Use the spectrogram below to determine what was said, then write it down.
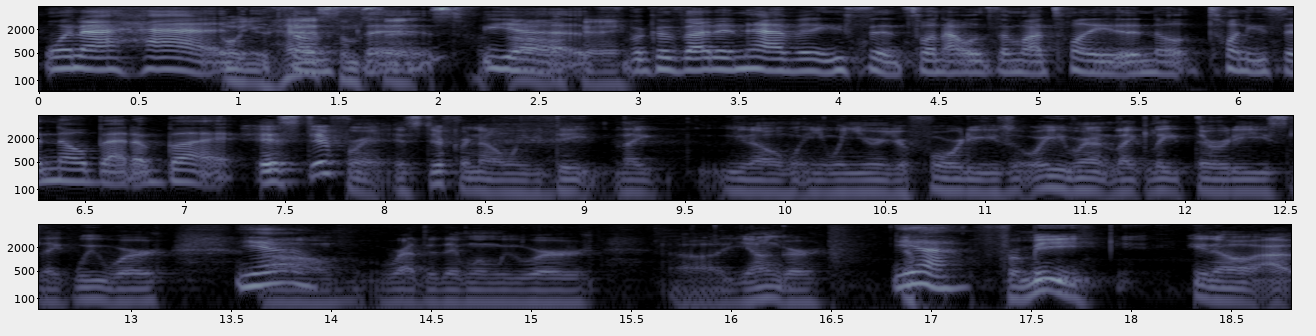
When I had Oh, you had some sense. Oh, Yes, okay. because I didn't have any sense when I was in my 20 to know 20s to know better, but It's different. It's different now when you date, like, you know, when, you, when you're in your 40s or even like late 30s, like we were. Yeah. Um, rather than when we were uh, younger. Now, Yeah. for me, you know, I,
